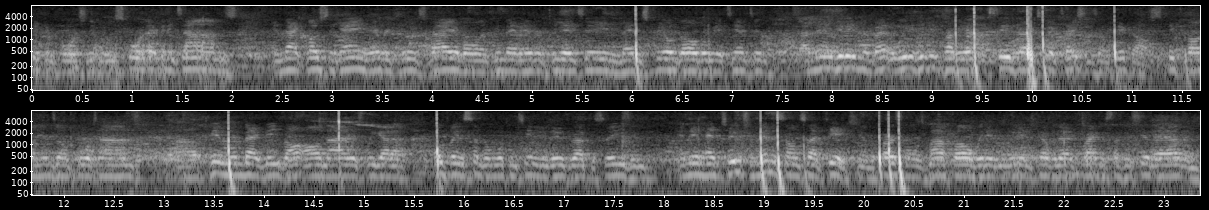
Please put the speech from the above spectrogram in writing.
kicking fortunate. When he scored that many times in that close a game, every point's valuable. And he made every PAT, he made his field goal that we attempted. I mean, he did even better. We, he did probably exceed our expectations on kickoffs. Kicked the ball in the end zone four times, uh, pinned them back deep all, all night, which we got to, hopefully it's something we'll continue to do throughout the season. And then had two tremendous onside kicks. You know, the first one was my fault. We didn't, we didn't cover that practice like we should have. And,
